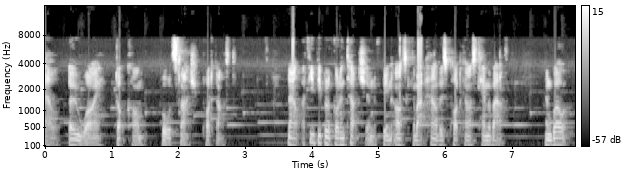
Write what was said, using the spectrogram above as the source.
L O Y dot com forward slash podcast. Now, a few people have got in touch and have been asking about how this podcast came about. And well,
